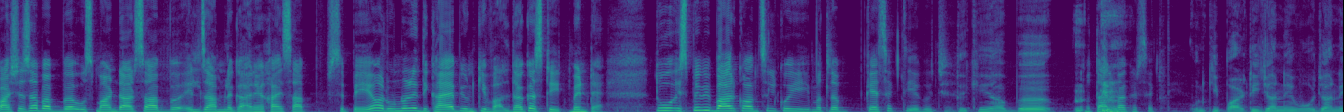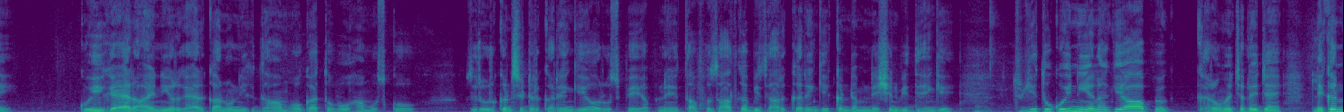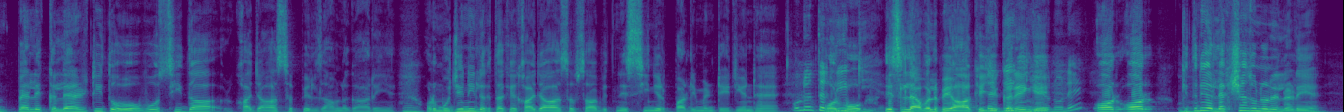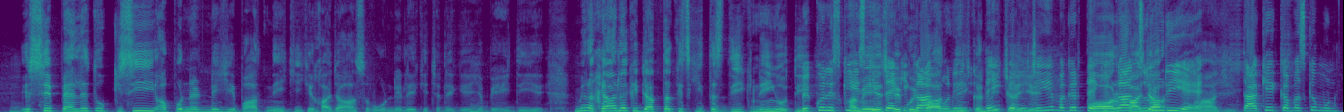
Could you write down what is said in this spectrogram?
पाशा साहब अब उस्मान डार साहब इल्ज़ाम लगा रहे हैं खाय साहब से पे और उन्होंने दिखाया भी उनकी वालदा का स्टेटमेंट है। तो इस पर भी बार काउंसिल कोई मतलब कह सकती है कुछ? देखिए अब मुतालबा कर सकती है। उनकी पार्टी जाने वो जाने कोई गैर आइनी और गैर कानूनी इकदाम होगा तो वो हम उसको ज़रूर कंसिडर करेंगे और उस पर अपने तहफ़ात का भी इजहार करेंगे कंडमनेशन भी देंगे। तो ये तो कोई नहीं है ना कि आप घरों में चले जाएँ। लेकिन पहले क्लैरिटी तो हो वो सीधा ख्वाजा आसफ पे इल्ज़ाम लगा रही हैं। हम्म। और मुझे नहीं लगता कि ख्वाजा आसफ साहब इतने सीनियर पार्लियामेंटेरियन हैं। और वो है। इस लेवल पे आके ये करेंगे। और और कितने इलेक्शन उन्होंने लड़े हैं। इससे पहले तो किसी अपोनेंट ने ये बात नहीं की कि ख्वाजा आसफ गुंडे लेके चले गए या भेज दिए। मेरा ख्याल है कि जब तक इसकी तस्दीक नहीं होती बिल्कुल इसकी हमें इसकी इस पे कोई तहकीकात बात होनी नहीं करनी चाहिए। चाहिए मगर और तहकीकात ज़रूरी है हाँ ताकि कम अज कम उनको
